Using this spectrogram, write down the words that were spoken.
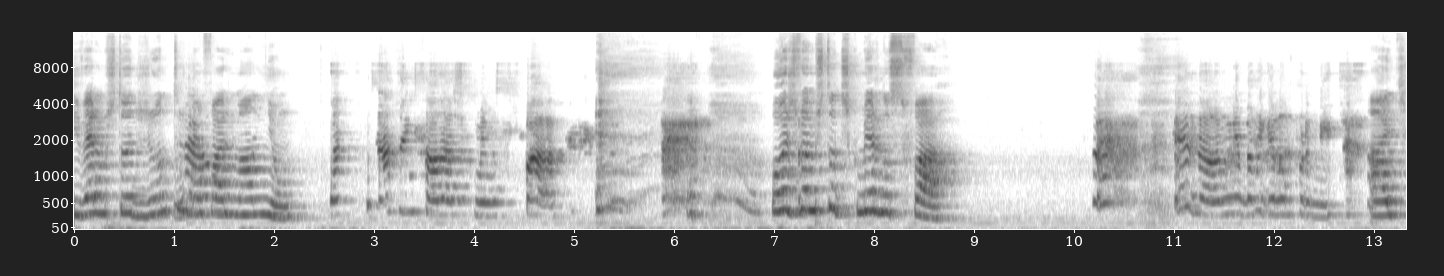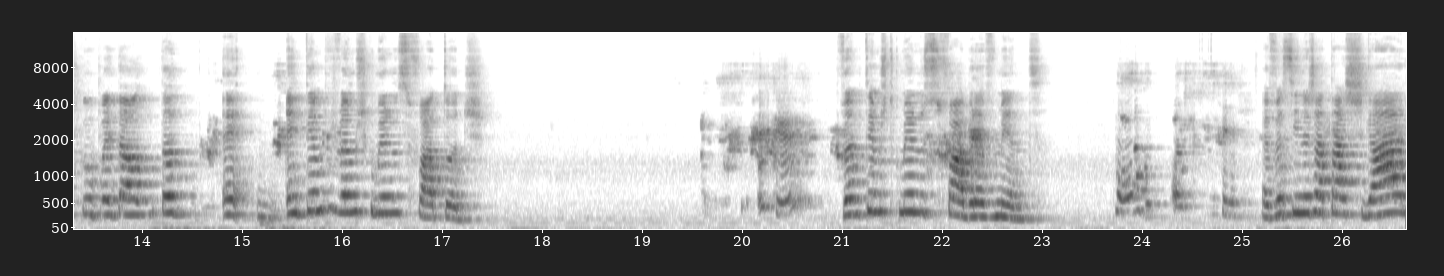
estivermos todos juntos, não Não. faz mal nenhum. Já tenho saudades de comer no sofá. Hoje vamos todos comer no sofá. É não, a minha Ai, desculpa, então. então, é, em tempos vamos comer no sofá todos. O quê? Vamos, temos de comer no sofá brevemente. A vacina já está a chegar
